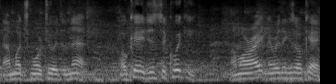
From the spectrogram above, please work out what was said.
Not much more to it than that. Okay, just a quickie. I'm all right and everything's okay.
